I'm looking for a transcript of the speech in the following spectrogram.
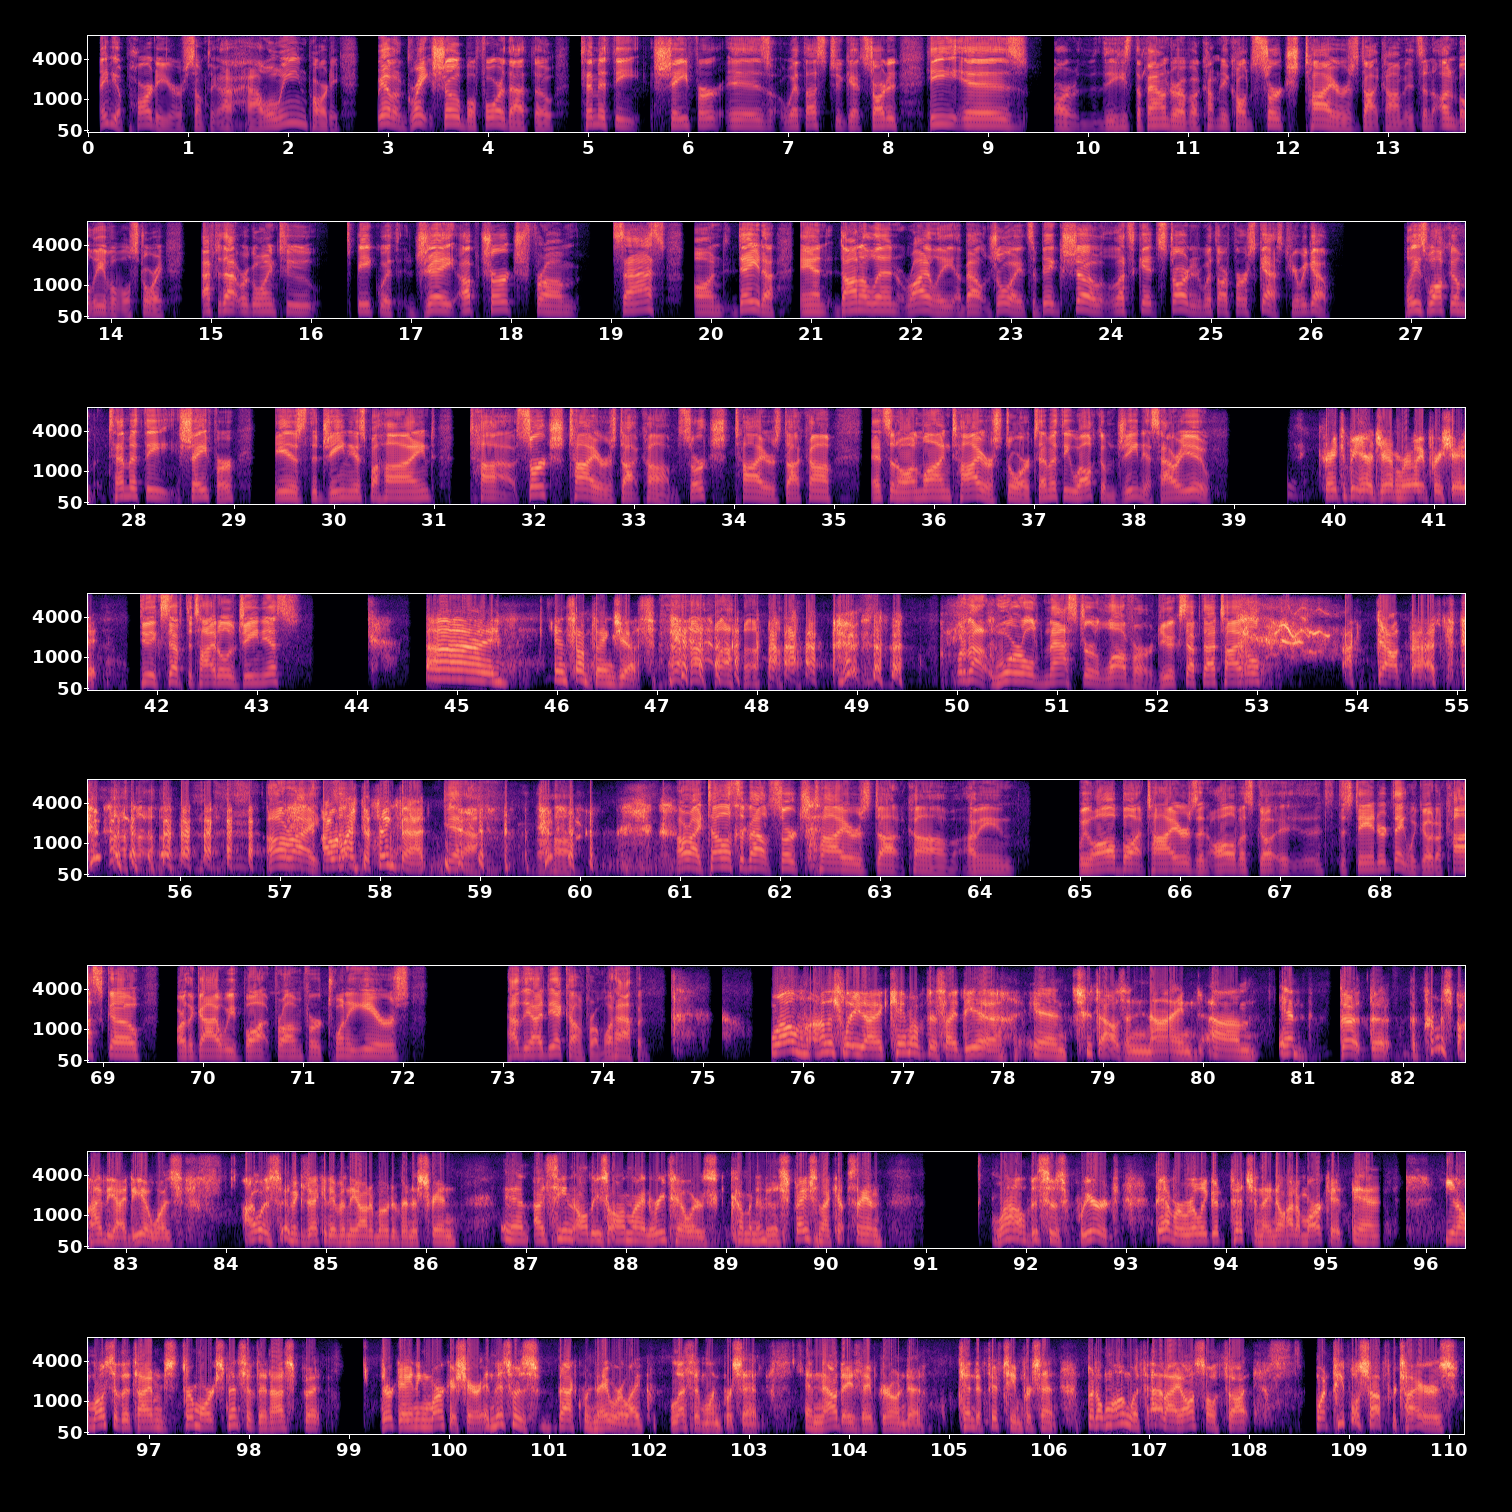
maybe a party or something, a Halloween party. We have a great show before that, though. Timothy Shaffer is with us to get started. He is or he's the founder of a company called searchtires.com. It's an unbelievable story. After that, we're going to speak with Jay Upchurch from SAS on data and Donnalynn Riley about joy. It's a big show. Let's get started with our first guest. Here we go. Please welcome Timothy Shaffer. He is the genius behind ti- searchtires.com. Searchtires.com. It's an online tire store. Timothy, welcome. Genius. How are you? Great to be here, Jim. Really appreciate it. Do you accept the title of genius? Uh, in some things, yes. What about world master lover? Do you accept that title? I doubt that. All right. I would So- like to think that. yeah. Uh-huh. All right. Tell us about searchtires.com. I mean, we've all bought tires and all of us go, it's the standard thing. We go to Costco or the guy we've bought from for 20 years. How'd the idea come from? What happened? Well, honestly, I came up with this idea in 2009. Um, and the, the, the premise behind the idea was I was an executive in the automotive industry and, and I seen all these online retailers coming into the space and I kept saying, wow, this is weird. They have a really good pitch and they know how to market. And, you know, most of the times they're more expensive than us, but they're gaining market share. And this was back when they were like less than 1%. And nowadays they've grown to 10 to 15%. But along with that, I also thought when people shop for tires,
